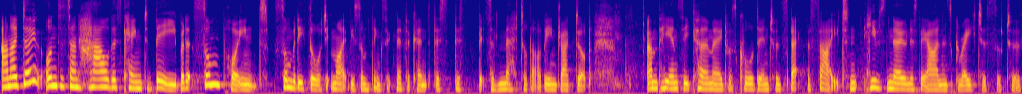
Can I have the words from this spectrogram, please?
And I don't understand how this came to be, but at some point, somebody thought it might be something significant, this, this bits of metal that are being dragged up and PMC Kermode was called in to inspect the site. And he was known as the island's greatest sort of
